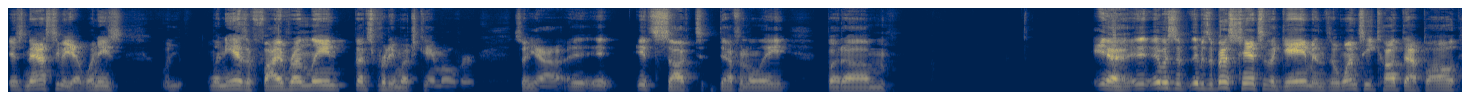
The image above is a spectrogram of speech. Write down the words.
is nasty. But yeah, when he's when he has a five run lead, that's pretty much game over. So yeah, it it sucked definitely. But um, yeah, it, it, was a, it was the best chance of the game, and so once he caught that ball,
